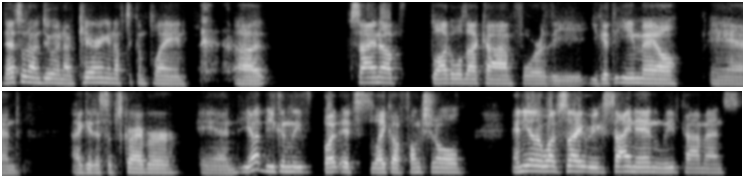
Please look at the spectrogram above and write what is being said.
that's what I'm doing. I'm caring enough to complain. Uh, sign up blogabull.com for the you get the email and I get a subscriber and yep, you can leave, but it's like a functional any other website where you can sign in, leave comments.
